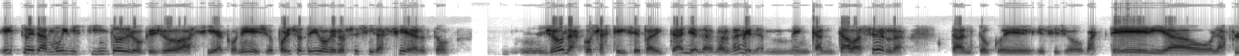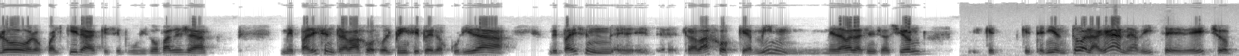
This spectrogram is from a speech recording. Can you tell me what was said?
Esto era muy distinto de lo que yo hacía con ellos. Por eso te digo que no sé si era cierto. Yo las cosas que hice para Italia, la verdad que me encantaba hacerlas. Tanto, eh, qué sé yo, Bacteria o La Flor o cualquiera que se publicó para allá me parecen trabajos, o El Príncipe de la Oscuridad, me parecen eh, eh, trabajos que a mí me daba la sensación que, que, tenían toda la gana, ¿viste? De hecho,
